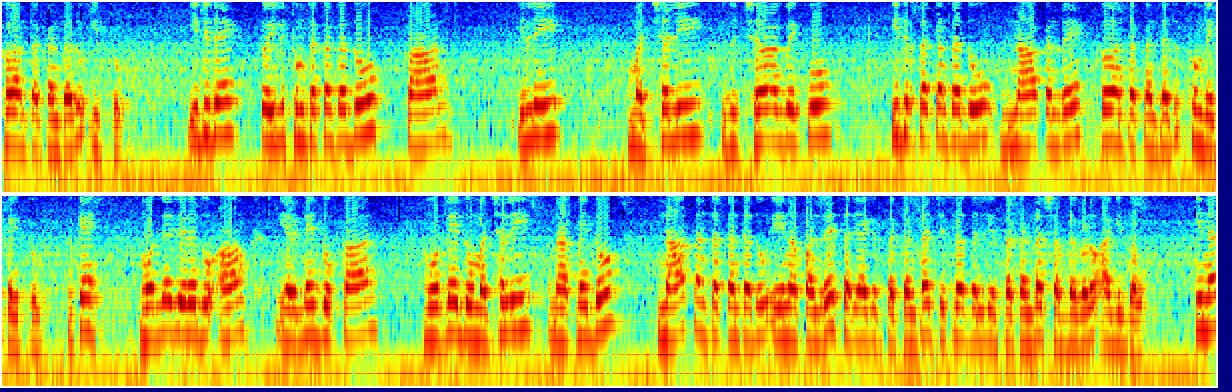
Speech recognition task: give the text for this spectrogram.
ಖ ಅಂತಕ್ಕಂಥದ್ದು ಇತ್ತು. ಇದಿದೆ. ಸೊ ಇಲ್ಲಿ ತುಂಬತಕ್ಕಂಥದ್ದು ಕಾನ್, ಇಲ್ಲಿ ಮಚ್ಚಲಿ, ಇದು ಛ ಆಗಬೇಕು. ಇದಿರ್ತಕ್ಕಂಥದ್ದು ನಾಕ್ ಅಂದರೆ ಕ ಅಂತಕ್ಕಂಥದ್ದು ತುಂಬಬೇಕಾಯಿತು ಓಕೆ ಮೊದಲನೇದಿರೋದು ಆಂಕ್, ಎರಡನೇದು ಕಾನ್, ಮೂರನೇದು ಮಚ್ಚಲಿ, ನಾಲ್ಕನೇದು ನಾಕ್ ಅಂತಕ್ಕಂಥದ್ದು ಏನಪ್ಪ ಅಂದರೆ ಸರಿಯಾಗಿರ್ತಕ್ಕಂಥ ಚಿತ್ರದಲ್ಲಿ ಇರ್ತಕ್ಕಂಥ ಶಬ್ದಗಳು ಆಗಿದ್ದವು. ಇನ್ನು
